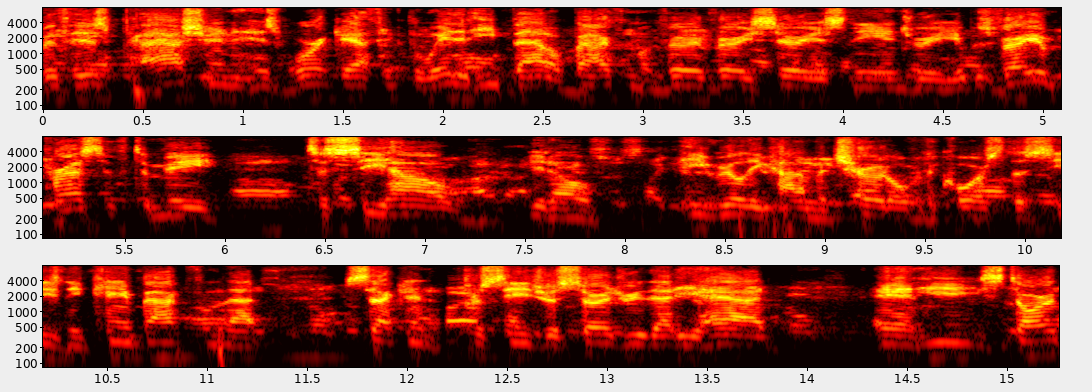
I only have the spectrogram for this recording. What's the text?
with his passion, his work ethic, the way that he battled back from a very, very serious knee injury. It was very impressive to me to see how, you know, he really kind of matured over the course of the season. He came back from that second procedure surgery that he had, and he started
